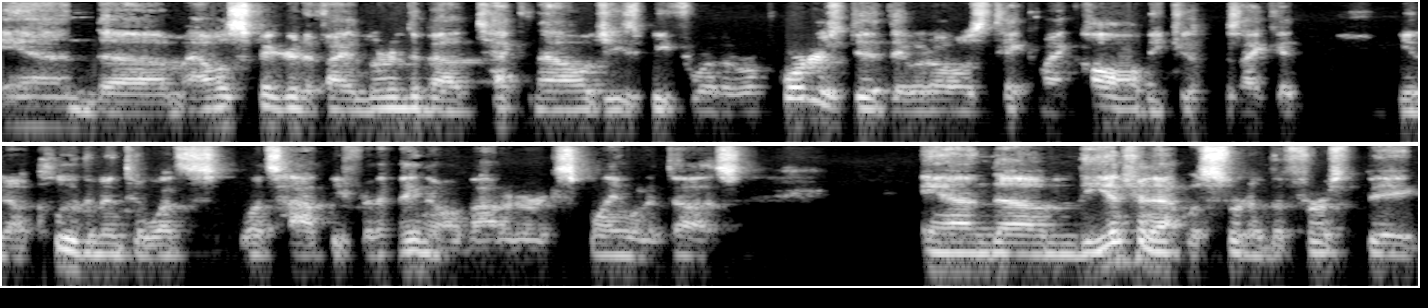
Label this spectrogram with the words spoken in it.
And um, I always figured if I learned about technologies before the reporters did, they would always take my call because I could, you know, clue them into what's what's hot before they know about it or explain what it does. And um, the internet was sort of the first big,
